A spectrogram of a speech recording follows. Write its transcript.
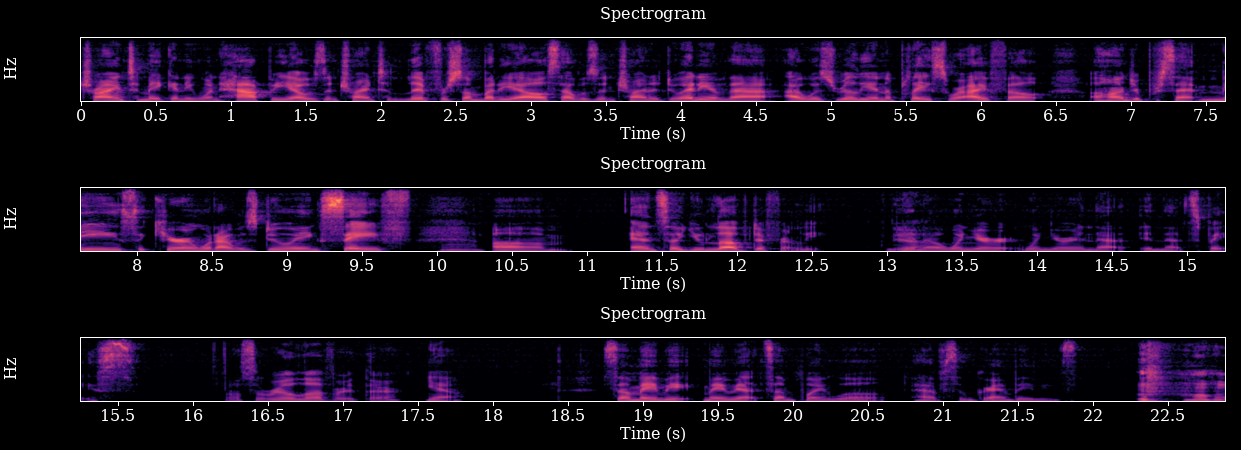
trying to make anyone happy. I wasn't trying to live for somebody else. I wasn't trying to do any of that. I was really in a place where I felt 100% me, secure in what I was doing, safe. Um, and so you love differently, Yeah. you know, when you're when you're in that in that space. That's a real love right there. Yeah. So maybe maybe at some point we'll have some grandbabies. Oh my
